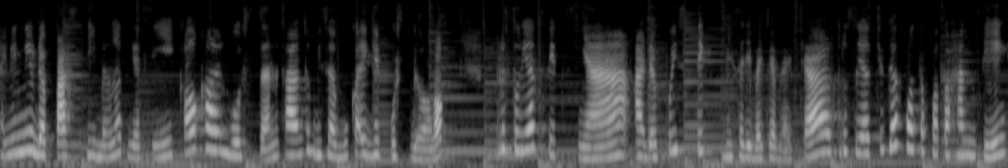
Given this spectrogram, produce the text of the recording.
ini nih udah pasti banget ya sih. Kalau kalian bosen, kalian tuh bisa buka IG Pusdok. Terus lihat feedsnya, ada puistik bisa dibaca-baca. Terus lihat juga foto-foto hunting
